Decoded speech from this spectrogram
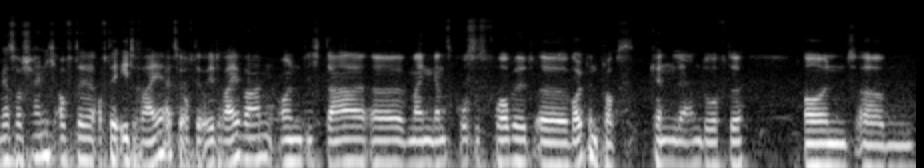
wär's wahrscheinlich auf der, auf der E3, als wir auf der E3 waren und ich da äh, mein ganz großes Vorbild äh, Wolpenprops kennenlernen durfte. Und ähm,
